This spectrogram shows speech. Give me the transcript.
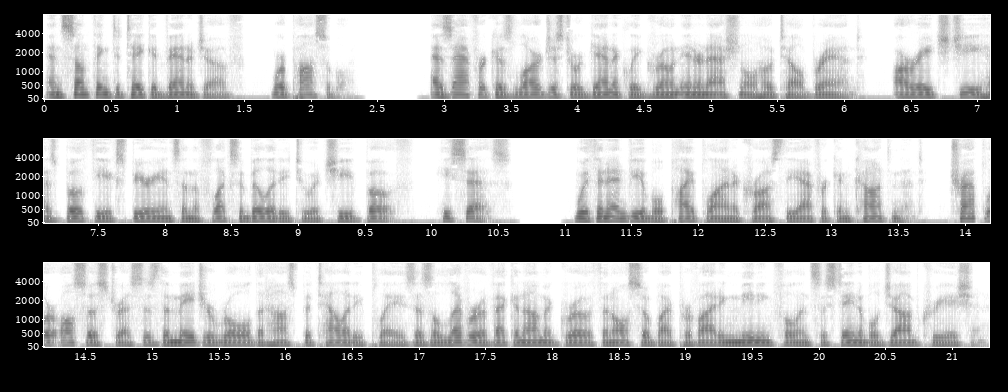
and something to take advantage of, where possible. As Africa's largest organically grown international hotel brand, RHG has both the experience and the flexibility to achieve both, he says. With an enviable pipeline across the African continent, Trappler also stresses the major role that hospitality plays as a lever of economic growth and also by providing meaningful and sustainable job creation.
